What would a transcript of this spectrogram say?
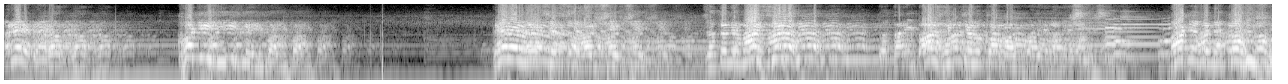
અરે ખોટી જીત કરી બા ફેરે રાક્ષસ આવશે જતને મારશે તો તારી બાળ હત્યાનો પાપ મને લાગશે માટે તને કહું છું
